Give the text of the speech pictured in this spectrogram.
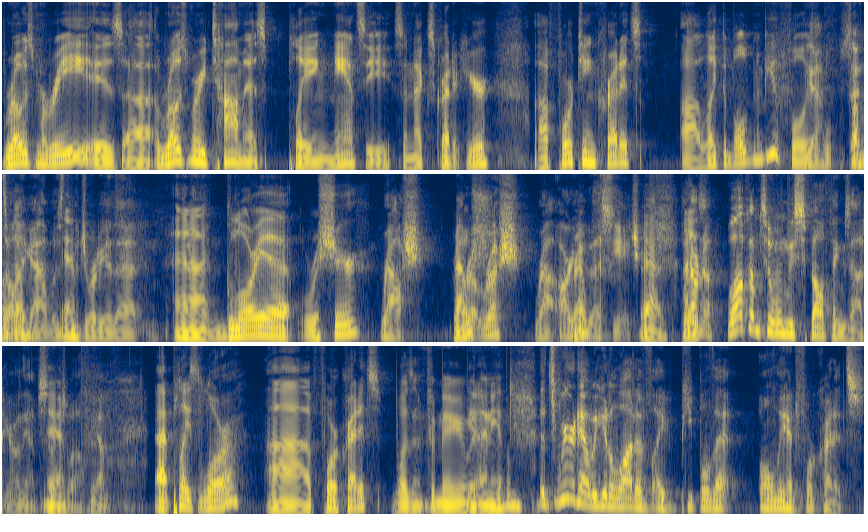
Rosemary is uh, Rosemary Thomas playing Nancy. Is the next credit here. Uh, 14 credits. Uh, like the Bold and the Beautiful. Yeah, some that's of all I got was Yeah. the majority of that. And uh, Gloria Risher. Roush. Roush? Rush. R U S C H. Yeah, I don't know. Welcome to when we spell things out here on the episode Yeah. as well. Yeah. Uh, plays Laura. Uh, four credits. Wasn't familiar with any of them. It's weird how we get a lot of like people that only had four credits.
